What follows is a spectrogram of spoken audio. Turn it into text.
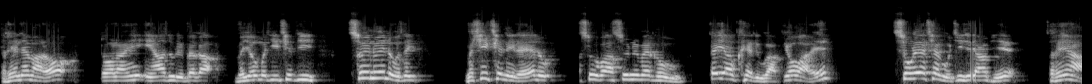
သတင်းထဲမှာတော့တော်လိုင်းရေးအင်အားစုတွေဘက်ကမယုံမကြည်ဖြစ်ပြီးဆွေးနွေးလို့စိတ်မရှိဖြစ်နေတယ်လို့အဆိုပါဆွေးနွေးပွဲကိုတက်ရောက်ခဲ့သူကပြောပါတယ်။ဆိုတဲ့အချက်ကိုကြည့်ကြအောင်ဖြင့်သတင်းဟာ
